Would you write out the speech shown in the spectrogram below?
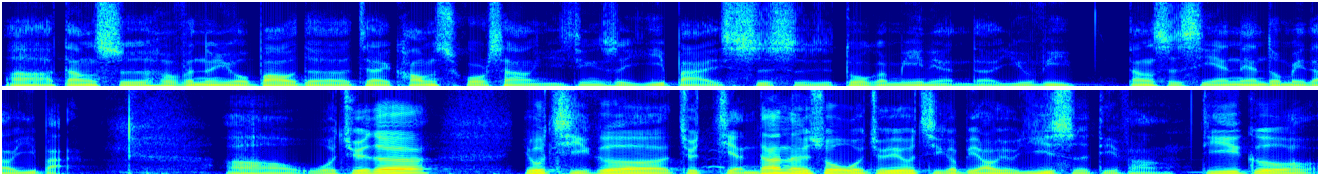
啊，当时赫芬顿邮报的在 ComScore 上已经是一百四十多个 million 的 UV，当时 CNN 都没到一百。啊，我觉得有几个，就简单来说，我觉得有几个比较有意思的地方。第一个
